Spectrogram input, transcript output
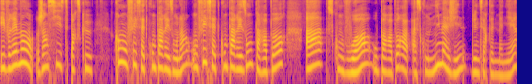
et vraiment j'insiste parce que quand on fait cette comparaison-là, on fait cette comparaison par rapport à ce qu'on voit ou par rapport à, ce qu'on imagine d'une certaine manière,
